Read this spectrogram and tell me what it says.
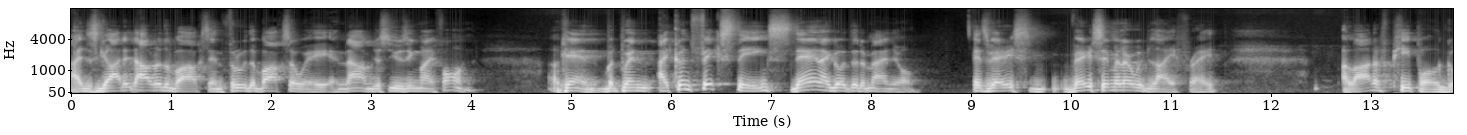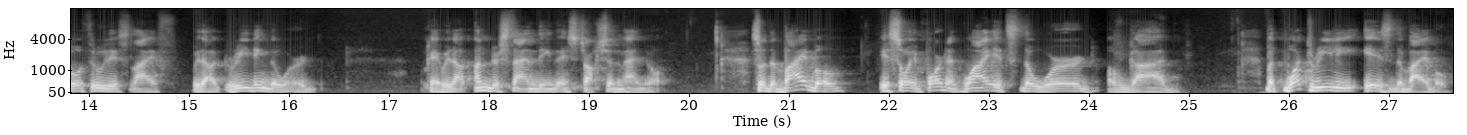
I just got it out of the box and threw the box away, and now I'm just using my phone. Again, but when I couldn't fix things, then I go to the manual. It's very, very similar with life, right? A lot of people go through this life without reading the word, okay, without understanding the instruction manual. So the Bible is so important. Why? It's the word of God. But what really is the Bible?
